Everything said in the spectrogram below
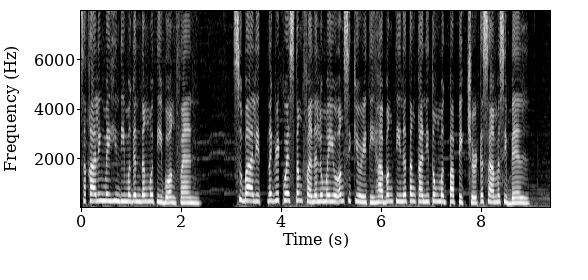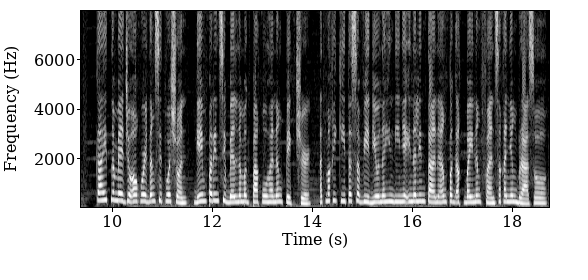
sakaling may hindi magandang motibo ang fan. Subalit, nag-request ang fan na lumayo ang security habang tinatangka nitong magpa-picture kasama si Belle. Kahit na medyo awkward ang sitwasyon, game pa rin si Belle na magpakuha ng picture at makikita sa video na hindi niya inalintana ang pag-akbay ng fan sa kanyang braso.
